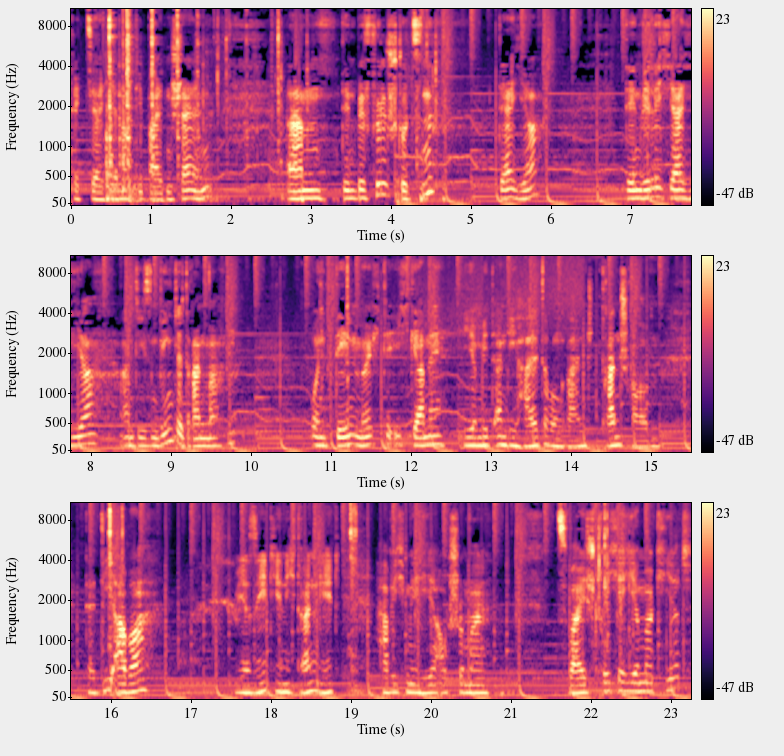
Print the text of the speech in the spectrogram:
kriegt sie ja hier noch die beiden Schellen. Ähm, den Befüllstutzen, der hier, den will ich ja hier an diesen Winkel dran machen und den möchte ich gerne hier mit an die Halterung rein, dran schrauben. Da die aber, wie ihr seht, hier nicht dran geht, habe ich mir hier auch schon mal zwei Striche hier markiert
